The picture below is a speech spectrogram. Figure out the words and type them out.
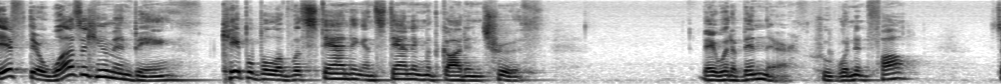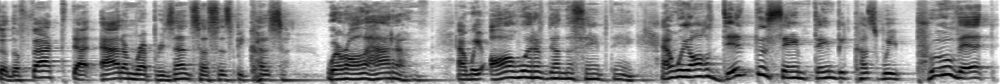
if there was a human being capable of withstanding and standing with God in truth, they would have been there who wouldn't fall. So the fact that Adam represents us is because we're all Adam. And we all would have done the same thing. And we all did the same thing because we prove it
